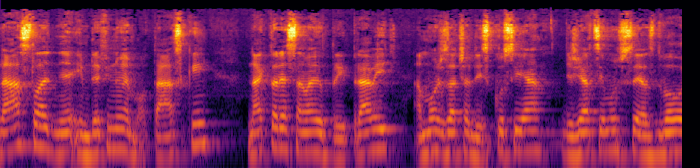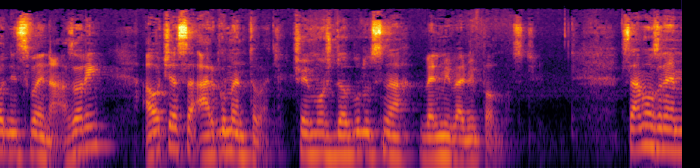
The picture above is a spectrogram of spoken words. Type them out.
Následne im definujem otázky, na ktoré sa majú pripraviť a môže začať diskusia, kde žiaci musia zdôvodniť svoje názory a učia sa argumentovať, čo im môže do budúcna veľmi, veľmi pomôcť. Samozrejme,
